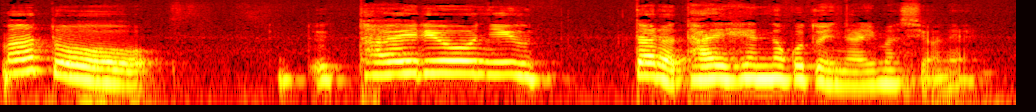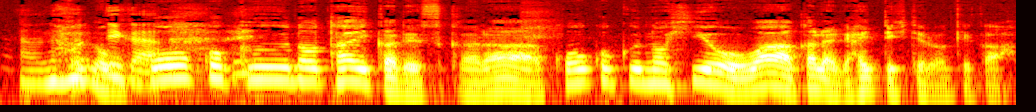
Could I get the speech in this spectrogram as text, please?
まあ、あと大量に売ったら大変なことになりますよね。あの広告の対価ですから広告の費用は彼らに入ってきてるわけか。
